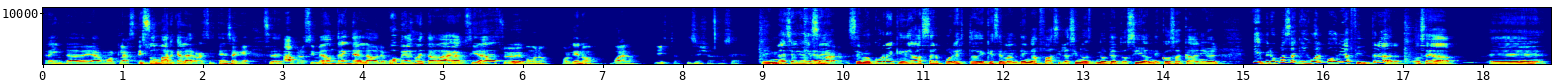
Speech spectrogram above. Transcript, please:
30 de Armor Class. Eso marca la resistencia que. Sí. Ah, pero si me da un 30 en el dado, ¿le puedo pegar con esta daga oxidada? Sí, cómo no. ¿Por qué no? Bueno, listo. ¿Qué sé yo? No sé. Ignacio que dice, se me ocurre que deba ser por esto de que se mantenga fácil, así no, no te atosigan de cosas cada nivel. Y pero pasa que igual podría filtrar, o sea, eh,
